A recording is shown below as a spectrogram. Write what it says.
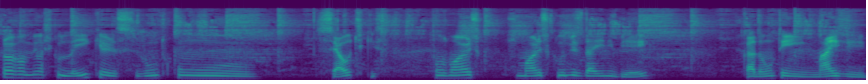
provavelmente acho que o Lakers, junto com o Celtics, são os maiores os maiores clubes da NBA. Cada um tem mais de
